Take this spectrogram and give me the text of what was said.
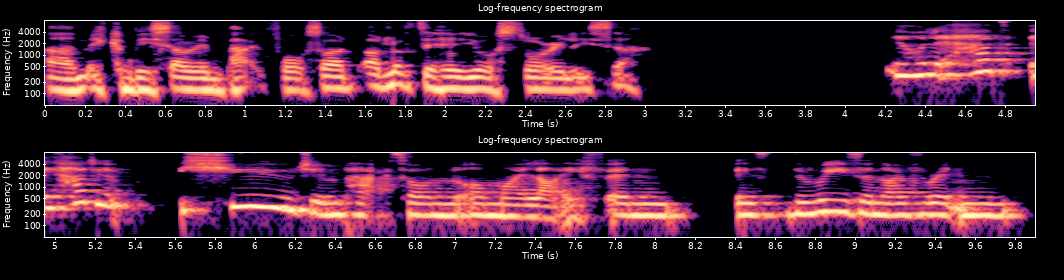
um, it can be so impactful. So I'd, I'd love to hear your story, Lisa. Yeah, well, it had it had a huge impact on on my life, and is the reason I've written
